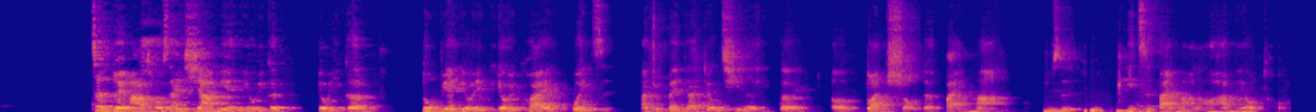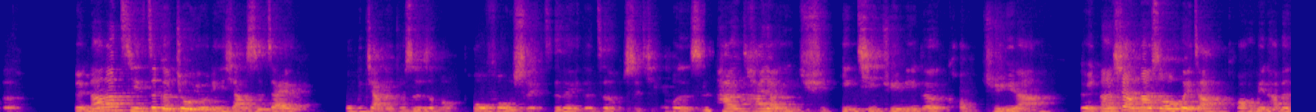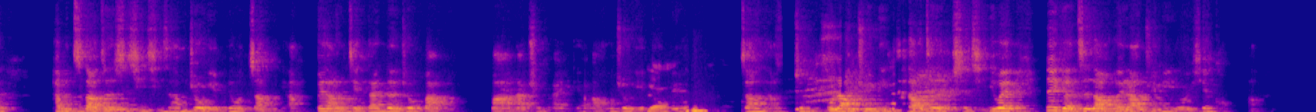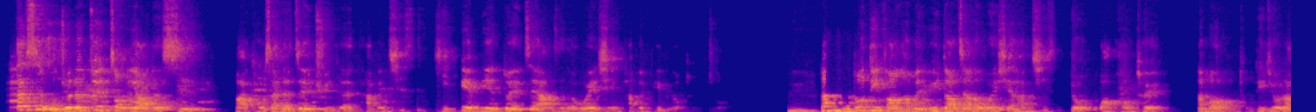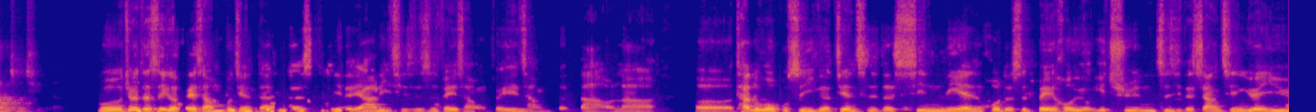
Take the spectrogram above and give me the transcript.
正对码头山下面有一个。有一个路边有一有一块位置，那就被人家丢弃了一个呃断手的白马，就是一只白马，然后它没有头的。对，然后那其实这个就有点像是在我们讲的，就是什么破风水之类的这种事情，或者是他他要引起引起居民的恐惧啊。对，那像那时候会长黄慧敏他们，他们知道这个事情，其实他们就也没有张扬，非常简单的就把马拿去埋掉，然后就也没有。张扬就不让居民知道这种事情，因为那个知道会让居民有一些恐慌。但是我觉得最重要的是，码头上的这一群人，他们其实即便面对这样子的威胁，他们并没有退缩。嗯，那很多地方他们遇到这样的威胁，他们其实就往后退，那么土地就让出去了。我觉得这是一个非常不简单的，心理的压力其实是非常非常的大。那。呃，他如果不是一个坚持的信念，或者是背后有一群自己的乡亲愿意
